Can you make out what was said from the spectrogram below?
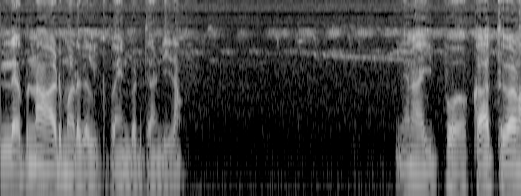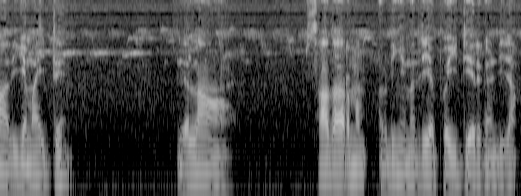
இல்லை அப்படின்னா ஆடு மாடுகளுக்கு பயன்படுத்த வேண்டியதான் ஏன்னா இப்போது காற்று காலம் அதிகமாயிட்டு இதெல்லாம் சாதாரணம் அப்படிங்கிற மாதிரியே போயிட்டே இருக்க வேண்டிதான்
